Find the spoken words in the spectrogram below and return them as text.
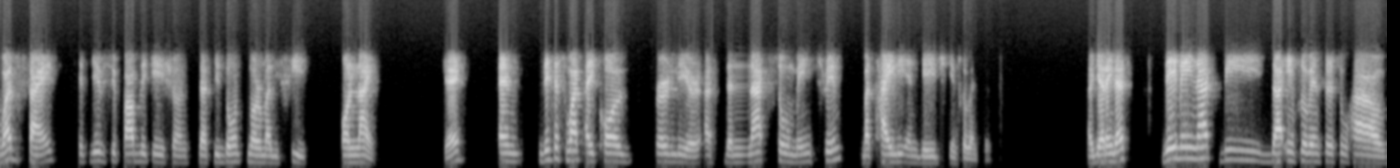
websites, it gives you publications that you don't normally see online. Okay. And this is what I called earlier as the not so mainstream but highly engaged influencers. Are you getting that? They may not be the influencers who have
